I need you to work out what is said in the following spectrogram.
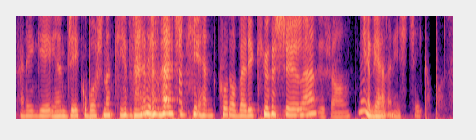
eléggé ilyen Jacobosnak képzelném el, csak ilyen korabeli külsővel. Jézusom. Igen. Is Jacobos.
